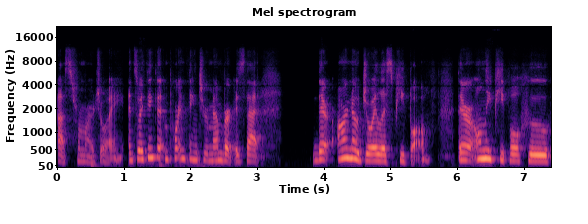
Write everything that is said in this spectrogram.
us from our joy. And so i think the important thing to remember is that there are no joyless people. There are only people who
